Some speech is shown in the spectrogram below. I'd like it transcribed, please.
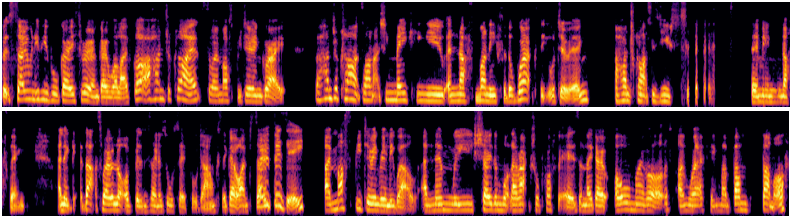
but so many people go through and go well i've got 100 clients so i must be doing great. But 100 clients aren't actually making you enough money for the work that you're doing. 100 clients is useless they mean nothing and it, that's where a lot of business owners also fall down because they go i'm so busy I must be doing really well. And then we show them what their actual profit is, and they go, Oh my God, I'm working my bum, bum off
